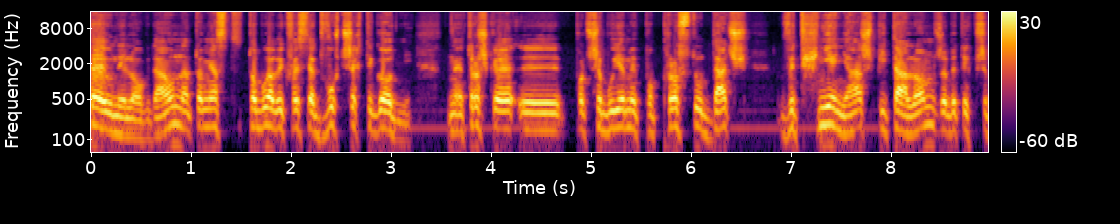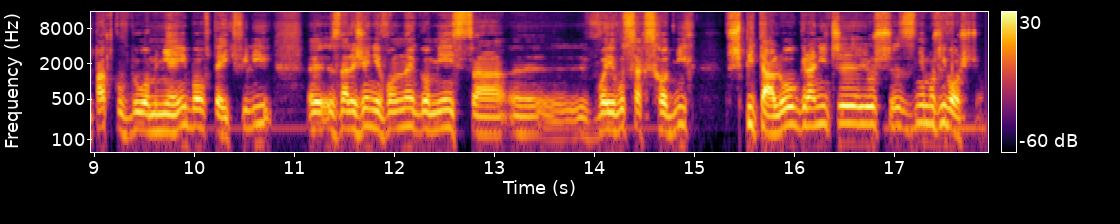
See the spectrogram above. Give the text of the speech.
pełny lockdown. Natomiast to byłaby kwestia dwóch, trzech tygodni. Troszkę potrzebujemy po prostu dać wytchnienia szpitalom, żeby tych przypadków było mniej, bo w tej chwili e, znalezienie wolnego miejsca e, w województwach wschodnich w szpitalu graniczy już z niemożliwością.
